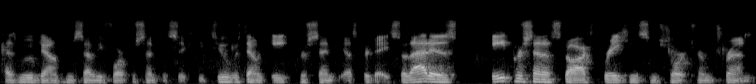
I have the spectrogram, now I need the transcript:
has moved down from 74% to 62. It was down 8% yesterday. So that is 8% of stocks breaking some short term trend.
